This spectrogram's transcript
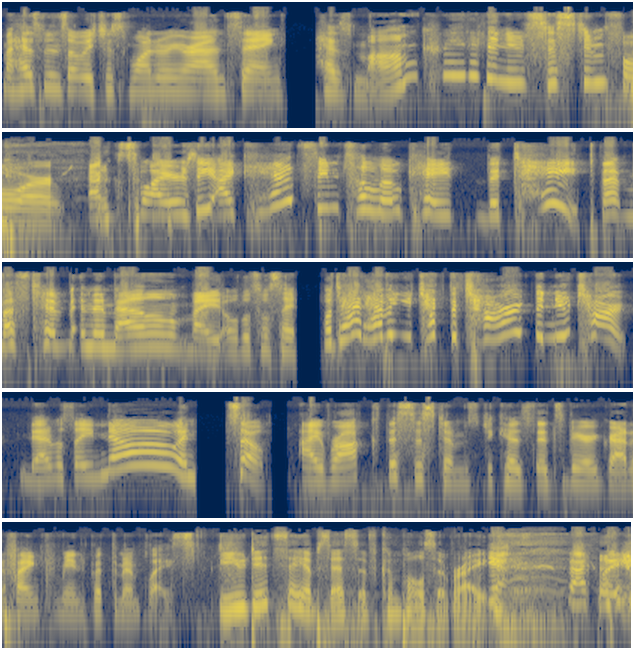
my husband's always just wandering around saying, has mom created a new system for X, Y, or Z? I can't seem to locate the tape. That must have. And then Madeline, my oldest, will say, Well, Dad, haven't you checked the chart, the new chart? Dad will say, No. And so I rock the systems because it's very gratifying for me to put them in place. You did say obsessive compulsive, right? Yeah, exactly.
